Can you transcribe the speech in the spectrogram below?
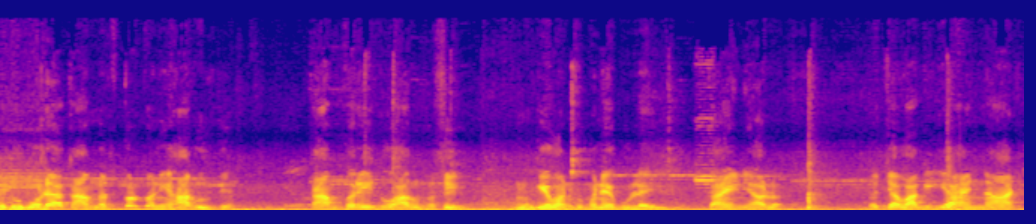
એ તું ગોડા કામ નથી કરતો નહીં સારું છે. કામ કરે તું સારું નથી હું કહેવાનું તું મને ભૂલાઈ ગયું કાંઈ નહીં, હાલો. તો વાગી ગયા હાઈના આઠ.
